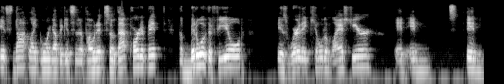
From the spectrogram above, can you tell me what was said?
it's not like going up against an opponent. So that part of it, the middle of the field, is where they killed them last year, in in in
